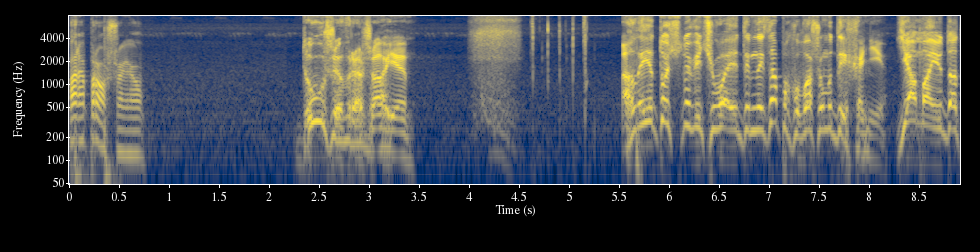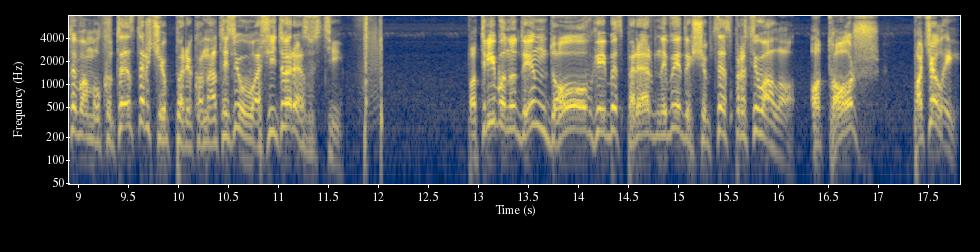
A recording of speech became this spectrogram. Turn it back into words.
Перепрошую. Дуже вражає. Але я точно відчуваю дивний запах у вашому диханні. Я маю дати вам алкотестер, щоб переконатися у вашій тверезості. Потрібен один довгий безперервний видих, щоб це спрацювало. Отож, почали.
